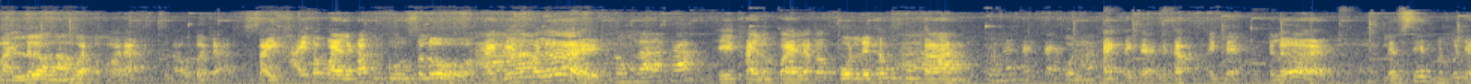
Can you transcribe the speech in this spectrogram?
มันเริ่มใตัวนวดออกมาแล้ว เราก็จะใส่ไข่เข้าไปเลยครับคุณครูสโลว์ไข่เทลงไปเลย ลงแล้วนะคะเทไข่ลงไปแล้วก็คนเลยครับคุณครูการ คนให้ไข่แตก คนนะให้ไข่แตกนะครับ ให้แตกไปเลย แล้วเส้นมันก็จะ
